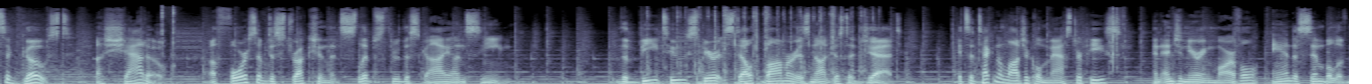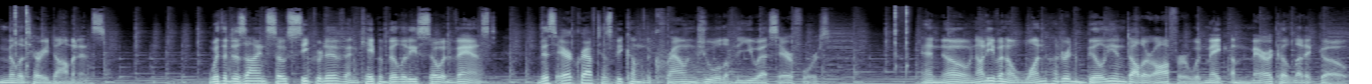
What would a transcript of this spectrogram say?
It's a ghost, a shadow, a force of destruction that slips through the sky unseen. The B 2 Spirit stealth bomber is not just a jet, it's a technological masterpiece, an engineering marvel, and a symbol of military dominance. With a design so secretive and capabilities so advanced, this aircraft has become the crown jewel of the US Air Force. And no, not even a $100 billion offer would make America let it go.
